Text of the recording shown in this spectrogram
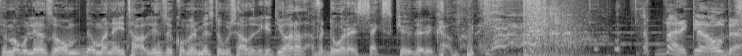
Förmodligen så om, om man är i Tallinn så kommer det med stor sannolikhet göra det. För då är det sex kulor i kammaren. Verkligen om det.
